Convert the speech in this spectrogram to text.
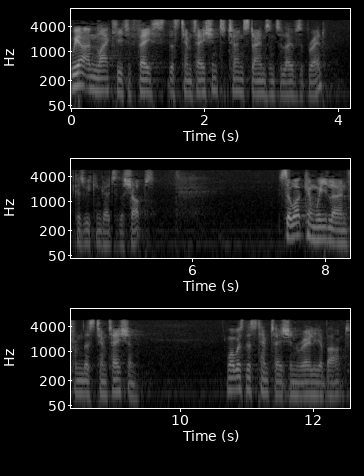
We are unlikely to face this temptation to turn stones into loaves of bread because we can go to the shops. So, what can we learn from this temptation? What was this temptation really about?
